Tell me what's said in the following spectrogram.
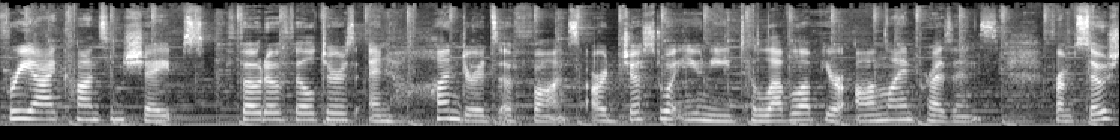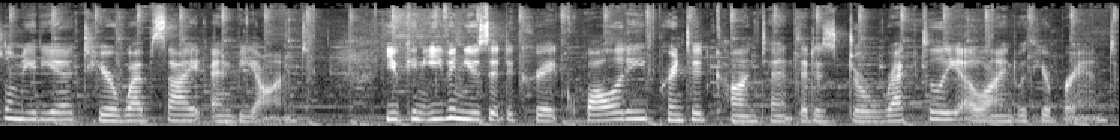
free icons and shapes, photo filters, and hundreds of fonts are just what you need to level up your online presence from social media to your website and beyond. You can even use it to create quality printed content that is directly aligned with your brand.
